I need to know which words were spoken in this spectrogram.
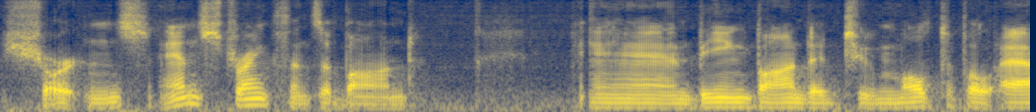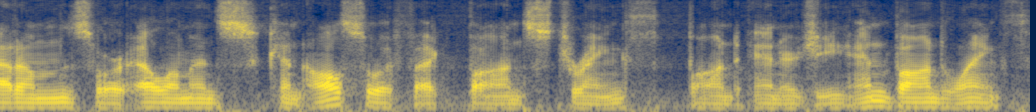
shortens and strengthens a bond. And being bonded to multiple atoms or elements can also affect bond strength, bond energy, and bond length.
